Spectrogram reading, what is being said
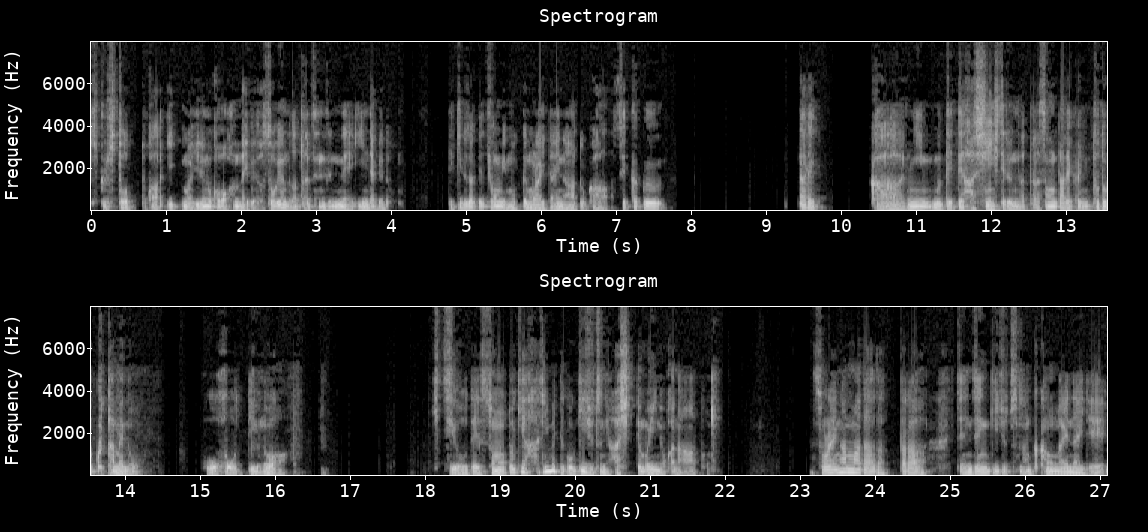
聞く人とかい、まあ、いるのかわかんないけど、そういうのだったら全然ね、いいんだけど、できるだけ興味持ってもらいたいなとか、せっかく誰かに向けて発信してるんだったら、その誰かに届くための方法っていうのは必要で、その時初めてこう技術に走ってもいいのかなと。それがまだだったら、全然技術なんか考えないで、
